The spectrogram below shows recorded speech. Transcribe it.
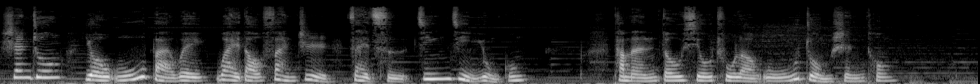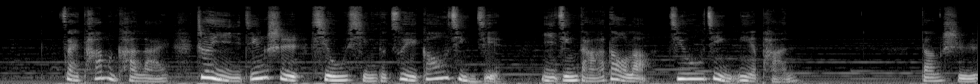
山中有五百位外道梵志在此精进用功，他们都修出了五种神通。在他们看来，这已经是修行的最高境界，已经达到了究竟涅槃。当时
